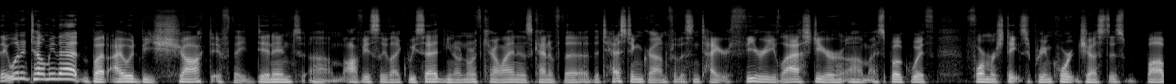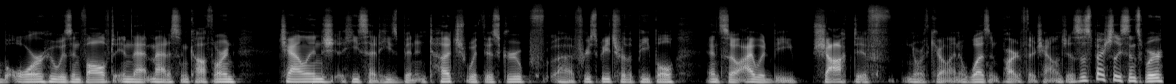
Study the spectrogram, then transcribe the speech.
They wouldn't tell me that, but I would be shocked if they didn't. Um, obviously, like we said, you know, North Carolina is kind of the the testing ground for this entire theory. Last year, um, I spoke with former state Supreme Court Justice Bob Orr, who was involved in that Madison Cawthorn challenge. He said he's been in touch with this group, uh, Free Speech for the People. And so I would be shocked if North Carolina wasn't part of their challenges, especially since we're,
